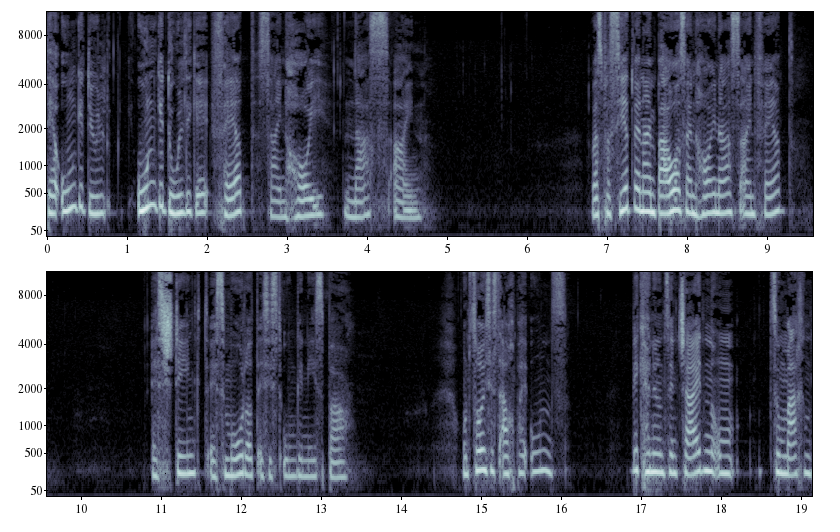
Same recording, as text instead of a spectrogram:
der Ungeduldige fährt sein Heu nass ein. Was passiert, wenn ein Bauer sein Heu nass einfährt? Es stinkt, es modert, es ist ungenießbar. Und so ist es auch bei uns. Wir können uns entscheiden, um zu machen,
